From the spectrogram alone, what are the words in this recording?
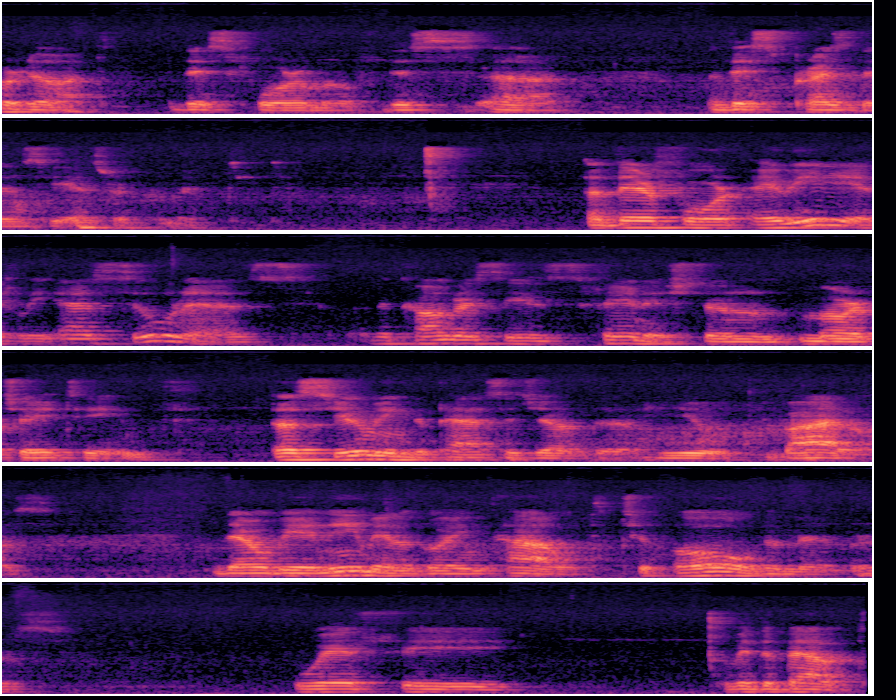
or not this form of this uh, this presidency as recommended. Uh, therefore, immediately, as soon as the Congress is finished on March 18th, assuming the passage of the new bylaws, there will be an email going out to all the members with the with the ballot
